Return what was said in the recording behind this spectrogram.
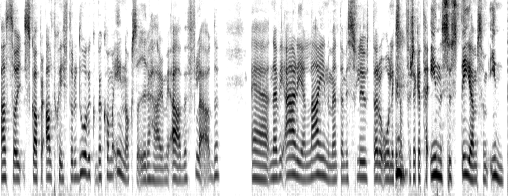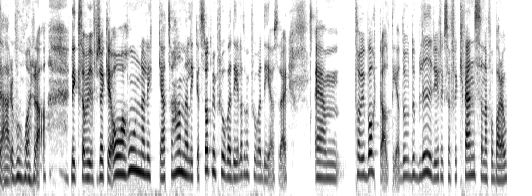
alltså skapar allt skifte och då vi börjar komma in också i det här med överflöd. Eh, när vi är i alignment, när vi slutar och, och liksom mm. försöka ta in system som inte är våra. Liksom vi försöker, åh hon har lyckats och han har lyckats, låt mig prova det, låt mig prova det och sådär. Eh, tar vi bort allt det, då, då blir det ju liksom frekvenserna får bara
